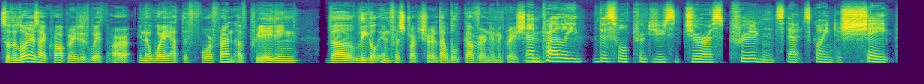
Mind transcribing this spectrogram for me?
So the lawyers I cooperated with are, in a way, at the forefront of creating the legal infrastructure that will govern immigration. And probably this will produce jurisprudence that's going to shape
